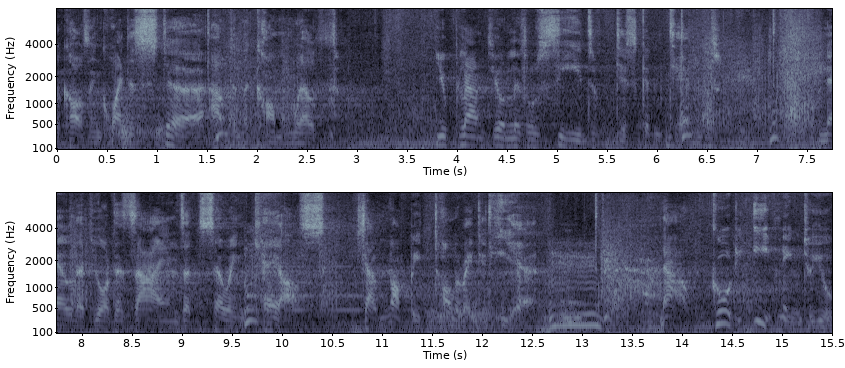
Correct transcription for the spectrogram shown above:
You're causing quite a stir out in the Commonwealth. You plant your little seeds of discontent. Know that your designs at sowing chaos shall not be tolerated here. Now, good evening to you.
